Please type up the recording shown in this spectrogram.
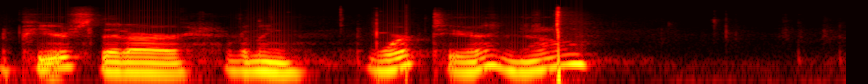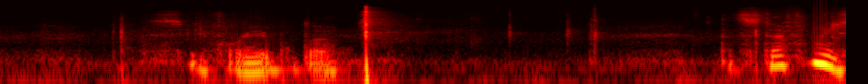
appears that our everything worked here. Now, see if we're able to. That's definitely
